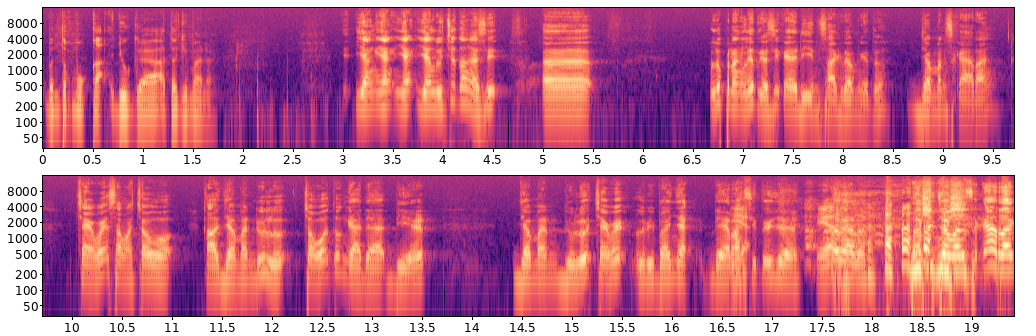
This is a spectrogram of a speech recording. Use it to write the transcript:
bentuk muka juga atau gimana? yang yang yang yang lucu tau gak sih? Eh lu pernah ngeliat gak sih kayak di Instagram gitu? Zaman sekarang cewek sama cowok. Kalau zaman dulu cowok tuh nggak ada beard. Zaman dulu cewek lebih banyak daerah Iya. situ aja. Iya. Tau gak lu? Tapi zaman sekarang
